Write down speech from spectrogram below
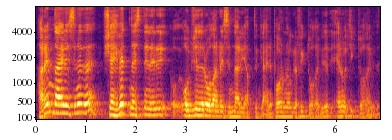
harem dairesine de şehvet nesneleri, objeleri olan resimler yaptık. Yani pornografik de olabilir, erotik de olabilir.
